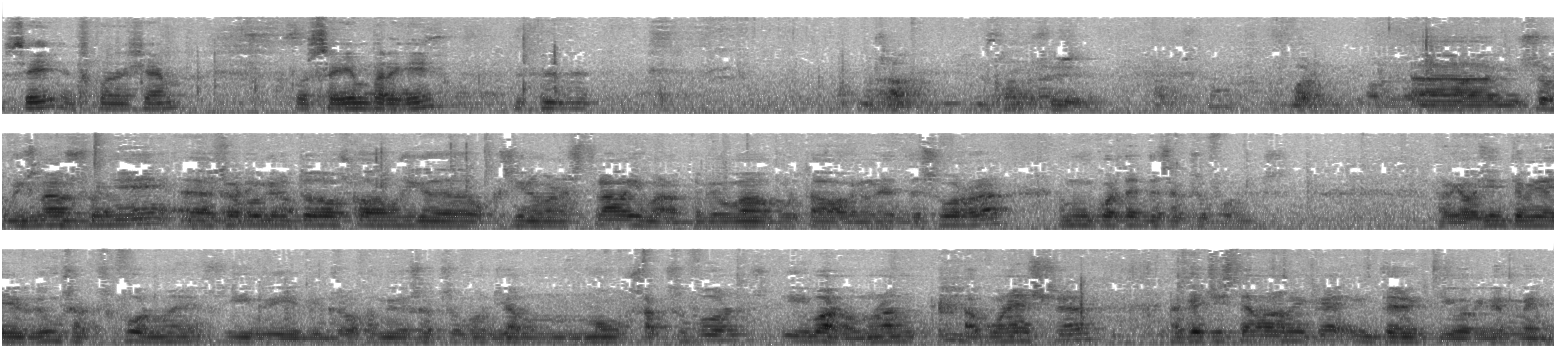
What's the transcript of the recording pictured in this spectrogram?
sí, ens coneixem. Doncs seguim per aquí. Nosaltres sí eh, soc Ismael Sunyer, eh, soc el director de l'Escola de Música del Casino Menestral i bueno, també ho vam aportar al granet de sorra amb un quartet de saxofons. Perquè la gent també deia d'un saxofon més i, dintre la família de saxofons hi ha molts saxofons i bueno, donant a conèixer aquest sistema una mica interactiu evidentment,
